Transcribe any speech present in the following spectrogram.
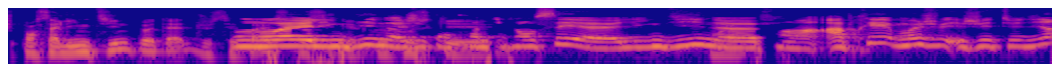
Je pense à LinkedIn peut-être, je sais pas. Ouais, LinkedIn, j'étais en train d'y penser. Euh, LinkedIn, euh, enfin après, moi je vais, je vais te dire,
